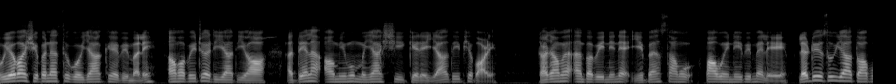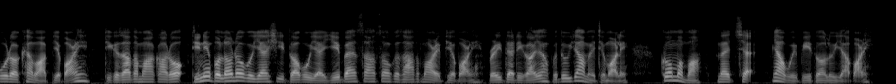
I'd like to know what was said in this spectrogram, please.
ဥရောပရှိပနက်စုကိုရခဲ့ပေမဲ့လေအမ်ပါပေအတွက်ဒီရာသီဟာအသင်းလက်အောင်မြင်မှုမရရှိခဲ့တဲ့ရာသီဖြစ်ပါတယ်ဒါကြောင့်မဲအမ်ပါပေအနေနဲ့ရေပန်းစားမှုပါဝင်နေပေမဲ့လေလက်တွေ့စုရသွားဖို့တော့ခက်မှာဖြစ်ပါတယ်ဒီကစားသမားကတော့ဒီနေ့ဘလွန်တော့ကိုရရှိသွားဖို့ရရေပန်းစားဆုံးကစားသမားတွေဖြစ်ပါတယ်ပရိသတ်တွေကရောဘယ်သူရမယ်ထင်ပါလဲကောမမှာမှတ်ချက်မျှဝေပေးသွားလို့ရပါတယ်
